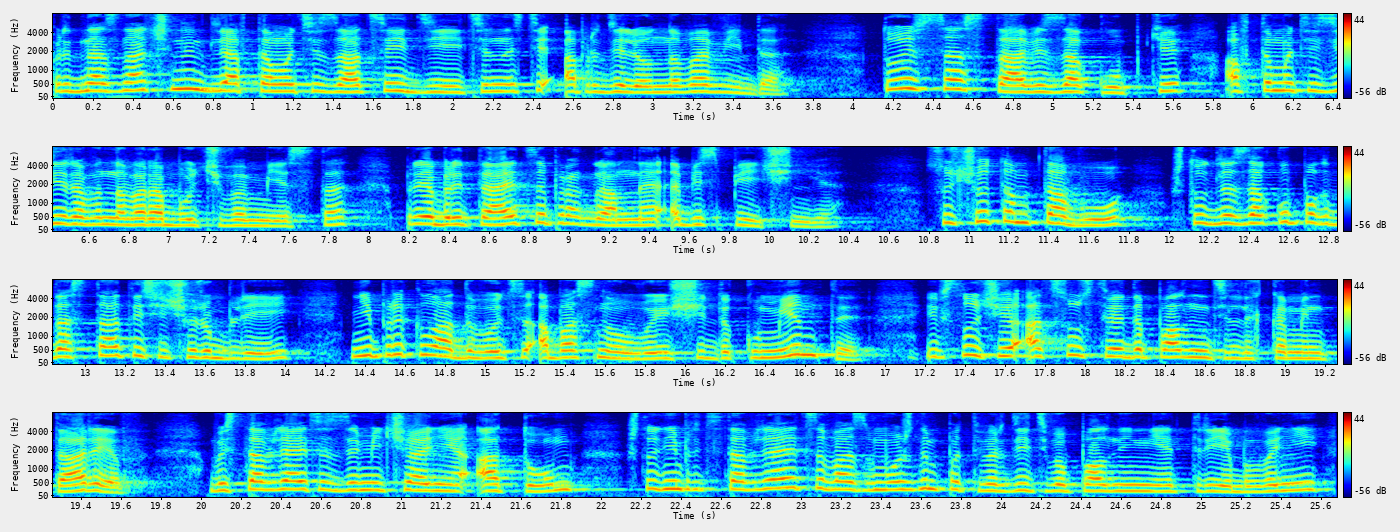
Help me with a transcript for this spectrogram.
предназначенный для автоматизации деятельности определенного вида, то есть в составе закупки автоматизированного рабочего места приобретается программное обеспечение – с учетом того, что для закупок до 100 тысяч рублей не прикладываются обосновывающие документы и в случае отсутствия дополнительных комментариев выставляется замечание о том, что не представляется возможным подтвердить выполнение требований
